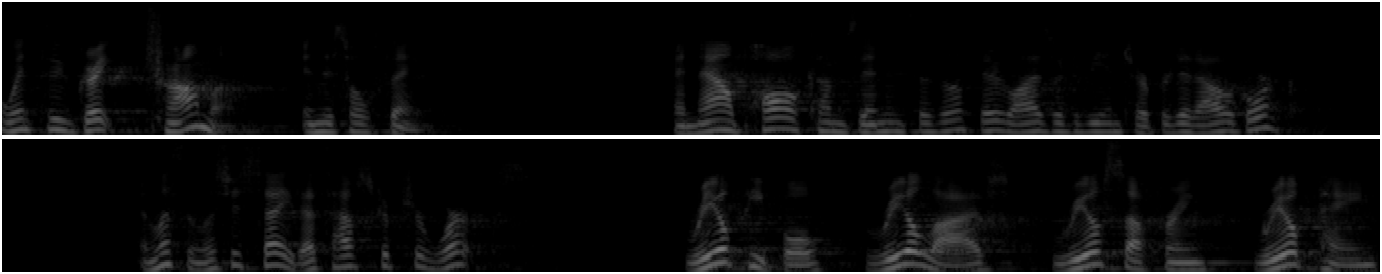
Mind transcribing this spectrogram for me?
went through great trauma in this whole thing. And now Paul comes in and says, look, their lives are to be interpreted allegorically. And listen, let's just say that's how Scripture works. Real people, real lives, real suffering, real pain,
